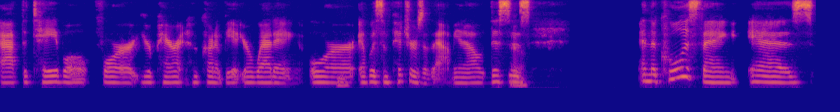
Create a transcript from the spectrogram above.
at the table for your parent who couldn't be at your wedding or it was some pictures of them you know this yeah. is and the coolest thing is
